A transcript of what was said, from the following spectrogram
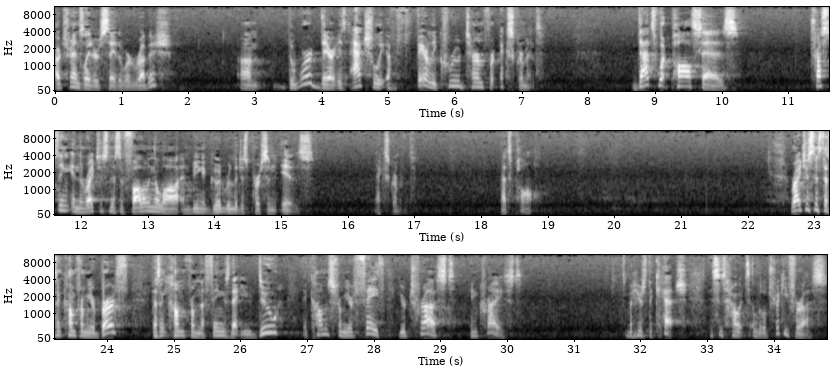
Our translators say the word rubbish. Um, the word there is actually a fairly crude term for excrement. That's what Paul says trusting in the righteousness of following the law and being a good religious person is excrement. That's Paul. Righteousness doesn't come from your birth, doesn't come from the things that you do, it comes from your faith, your trust in Christ. But here's the catch this is how it's a little tricky for us.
